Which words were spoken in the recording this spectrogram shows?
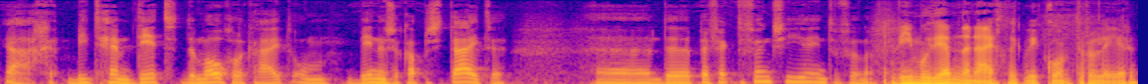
Ja. Biedt hem dit de mogelijkheid om binnen zijn capaciteiten de perfecte functie in te vullen. En Wie moet hem dan eigenlijk weer controleren?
